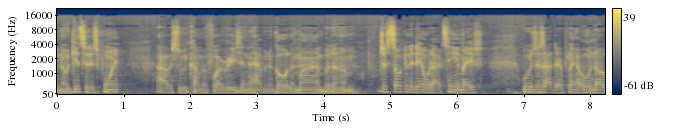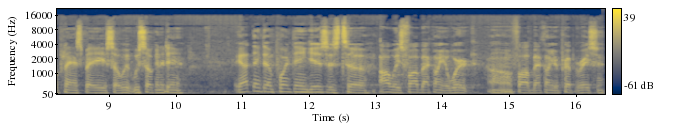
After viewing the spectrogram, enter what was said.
you know, get to this point. Obviously, we coming for a reason and having a goal in mind, but um, just soaking it in with our teammates. We were just out there playing Uno, playing spades, so we, we're soaking it in. Yeah, I think the important thing is is to always fall back on your work, um, fall back on your preparation.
